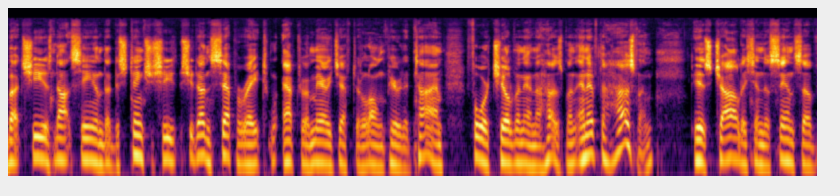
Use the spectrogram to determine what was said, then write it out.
But she is not seeing the distinction. She she doesn't separate after a marriage after a long period of time four children and a husband. And if the husband is childish in the sense of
